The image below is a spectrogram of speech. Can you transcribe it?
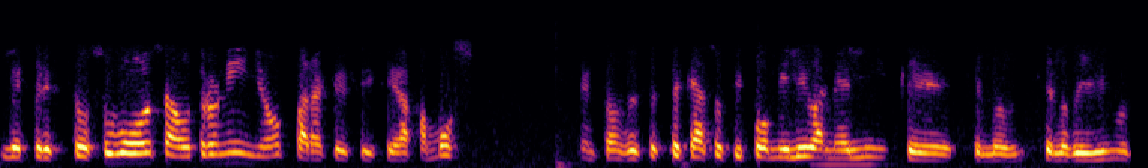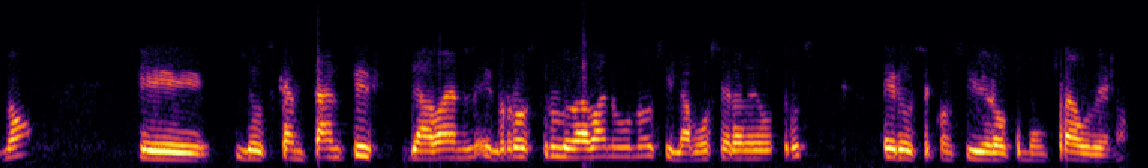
le prestó su voz a otro niño para que se hiciera famoso. Entonces este caso tipo Milly Vanelli que, que, lo, que lo vivimos, ¿no? Eh, los cantantes daban, el rostro lo daban unos y la voz era de otros, pero se consideró como un fraude, ¿no?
